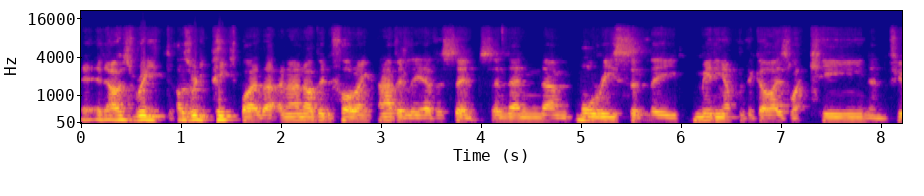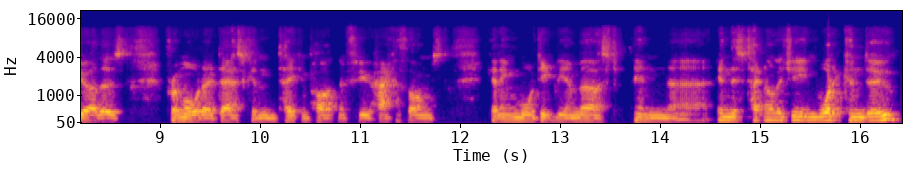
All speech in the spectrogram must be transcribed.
it, I was really, I was really piqued by that, and I've been following avidly ever since. And then um, more recently, meeting up with the guys like Keen and a few others from Autodesk, and taking part in a few hackathons, getting more deeply immersed in uh, in this technology and what it can do.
